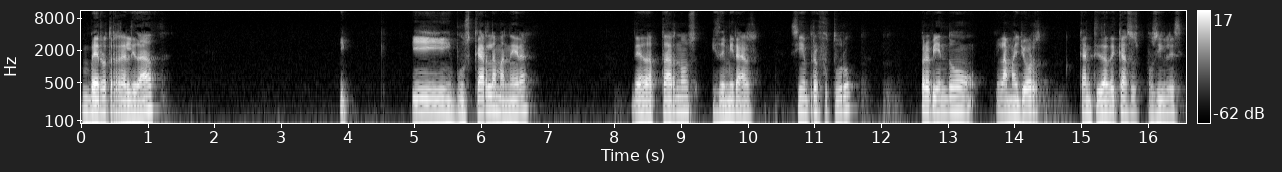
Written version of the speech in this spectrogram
ver otra realidad y, y buscar la manera de adaptarnos y de mirar siempre futuro, previendo la mayor cantidad de casos posibles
